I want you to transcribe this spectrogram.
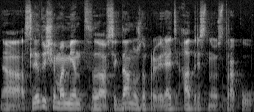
А, следующий момент, а, всегда нужно проверять адресную строку.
